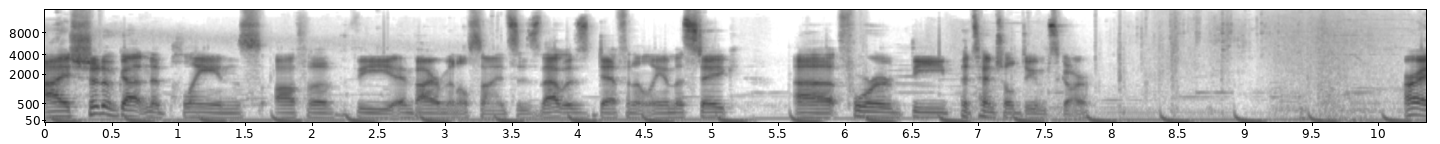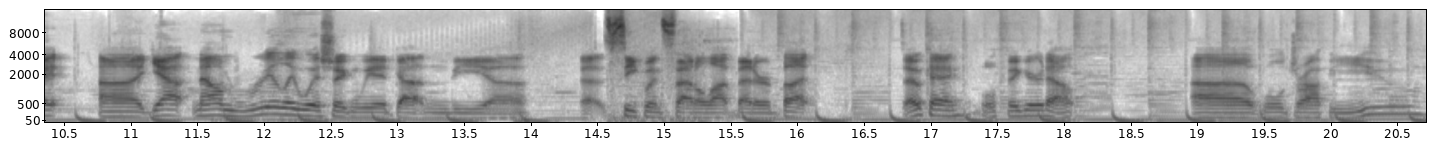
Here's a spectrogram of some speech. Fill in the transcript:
I should have gotten a plains off of the environmental sciences. That was definitely a mistake uh, for the potential Doomskar. All right, uh, yeah, now I'm really wishing we had gotten the uh, uh, sequence that a lot better, but it's okay, we'll figure it out. Uh, we'll drop you.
